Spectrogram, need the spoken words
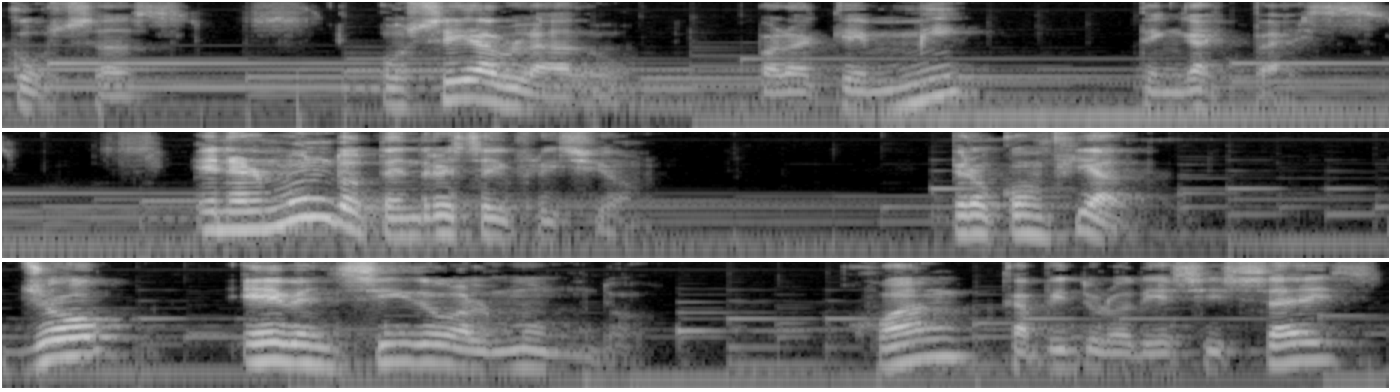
cosas os he hablado para que en mí tengáis paz. En el mundo tendréis aflicción, pero confiad, yo he vencido al mundo. Juan capítulo 16,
